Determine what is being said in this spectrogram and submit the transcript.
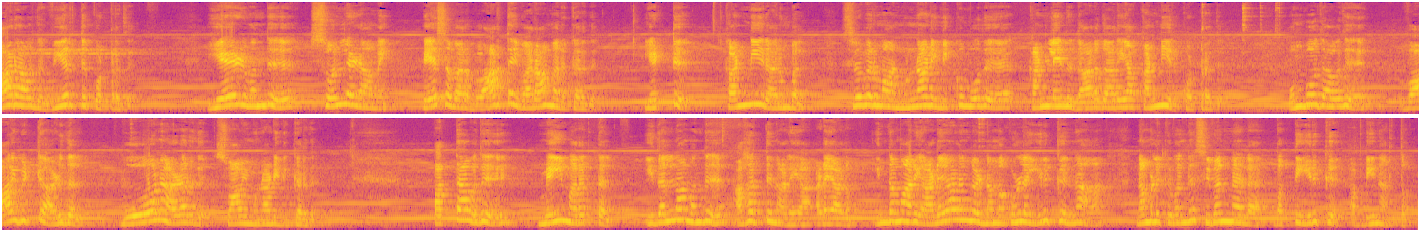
ஆறாவது வியர்த்து கொட்டுறது. ஏழு வந்து சொல்லெழாமை பேச வர வார்த்தை வராம இருக்கிறது. எட்டு கண்ணீர் அரும்பல். சிவபெருமான் முன்னாடி நிற்கும் போது கண்லேருந்து தாரதாரையா கண்ணீர் கொட்டுறது. ஒன்பதாவது வாய் விட்டு அழுதல். ஓன அழறது சுவாமி முன்னாடி நிற்கிறது பத்தாவது மெய் மறத்தல். இதெல்லாம் வந்து அகத்தின் அடையா அடையாளம். இந்த மாதிரி அடையாளங்கள் நமக்குள்ள இருக்குன்னா நம்மளுக்கு வந்து சிவன் மேல பக்தி இருக்கு அப்படின்னு அர்த்தம்.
